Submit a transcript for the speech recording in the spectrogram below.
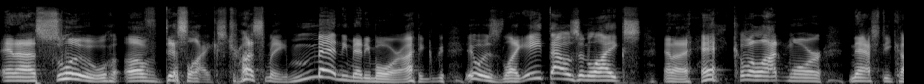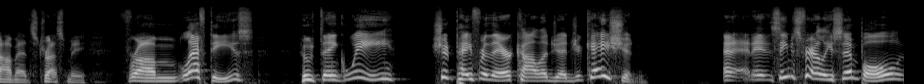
and a slew of dislikes. Trust me, many, many more. I, it was like 8,000 likes and a heck of a lot more nasty comments, trust me, from lefties who think we should pay for their college education. And it seems fairly simple,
